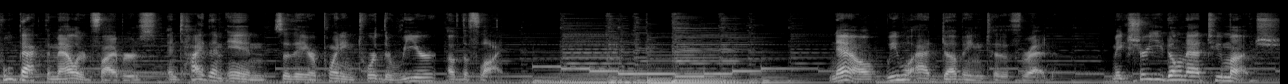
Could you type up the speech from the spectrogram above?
Pull back the mallard fibers and tie them in so they are pointing toward the rear of the fly. Now, we will add dubbing to the thread. Make sure you don't add too much.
